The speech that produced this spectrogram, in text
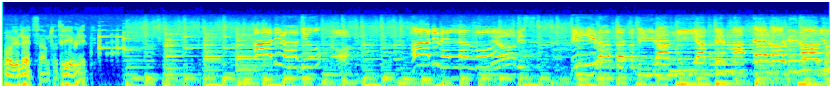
var ju lättsamt och trevligt. Har du radio? Ja. Har du mellanvåg? Ja, visst. Fyra, åtta, fyra, nya femma, där har du Radio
